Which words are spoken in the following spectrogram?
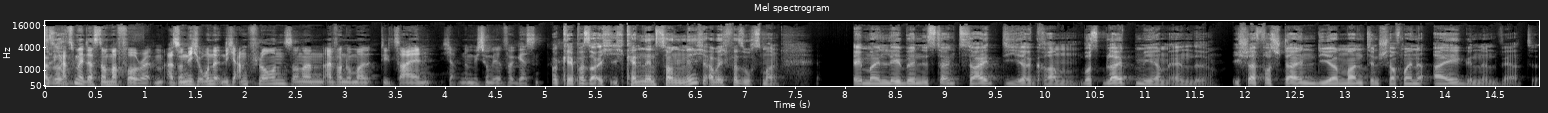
Also- Kannst du mir das nochmal vorrappen? Also nicht ohne, nicht anflohen, sondern einfach nur mal die Zeilen. Ich habe nämlich schon wieder vergessen. Okay, pass auf, ich, ich kenne den Song nicht, aber ich versuch's mal. Ey, mein Leben ist ein Zeitdiagramm. Was bleibt mir am Ende? Ich schaff aus Steinen Diamanten, schaff meine eigenen Werte.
